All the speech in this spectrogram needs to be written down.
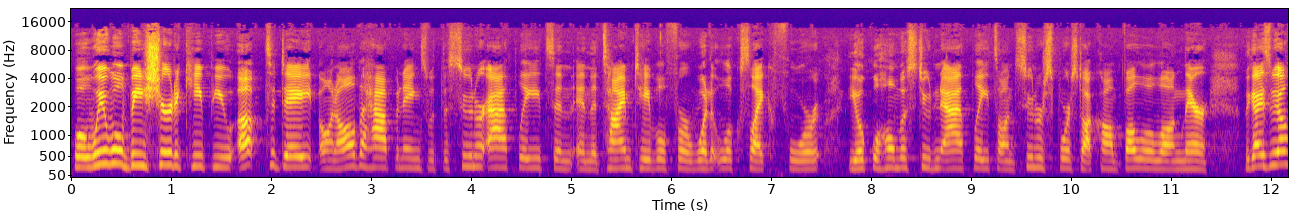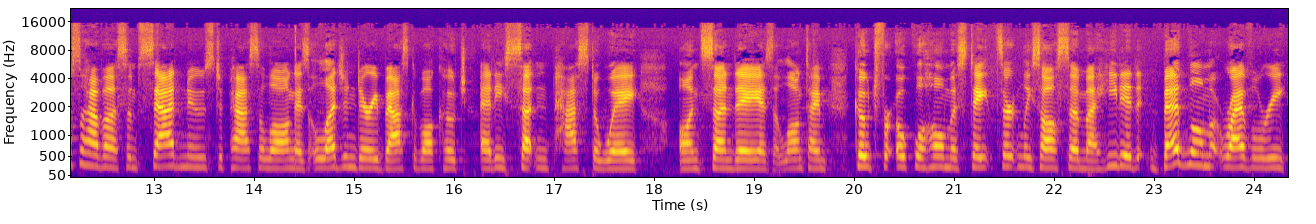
Well, we will be sure to keep you up to date on all the happenings with the Sooner athletes and, and the timetable for what it looks like for the Oklahoma student athletes on Soonersports.com. Follow along there. But, guys, we also have uh, some sad news to pass along as legendary basketball coach Eddie Sutton passed away on Sunday as a longtime coach for Oklahoma State. Certainly saw some uh, heated Bedlam rivalry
